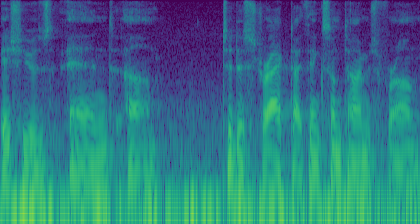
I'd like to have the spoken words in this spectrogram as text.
issues and um, to distract, I think, sometimes from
